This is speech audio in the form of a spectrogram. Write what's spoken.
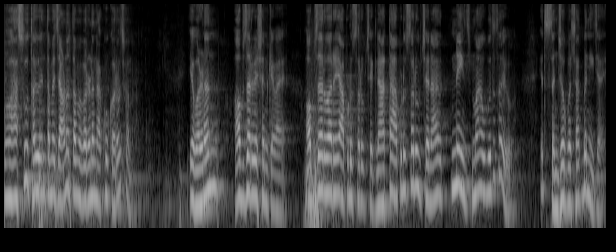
ઓ આ શું થયું એને તમે જાણો તમે વર્ણન આખું કરો છો ને. એ વર્ણન ઓબ્ઝર્વેશન કહેવાય. ઓબ્ઝર્વર એ આપણું સ્વરૂપ છે, જ્ઞાતા આપણું સ્વરૂપ છે ને નહીં આવું બધું થયું. એ તો સંજોગ વસાત બની જાય.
